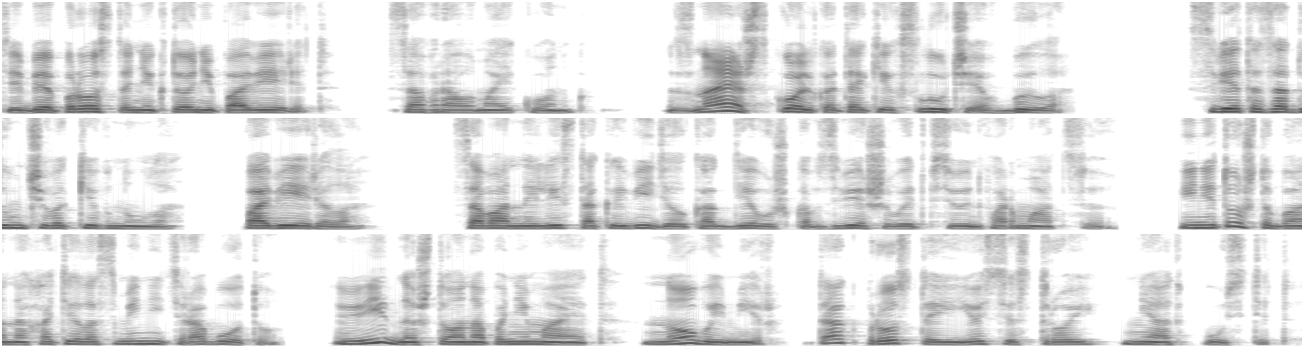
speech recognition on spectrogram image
Тебе просто никто не поверит, соврал Майконг. Знаешь, сколько таких случаев было? Света задумчиво кивнула. Поверила. Саванный лист так и видел, как девушка взвешивает всю информацию. И не то, чтобы она хотела сменить работу. Видно, что она понимает, новый мир так просто ее сестрой не отпустит.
